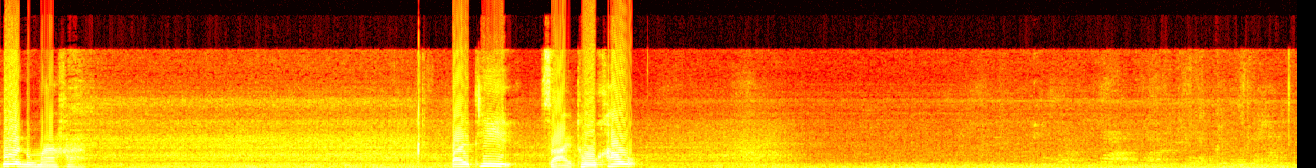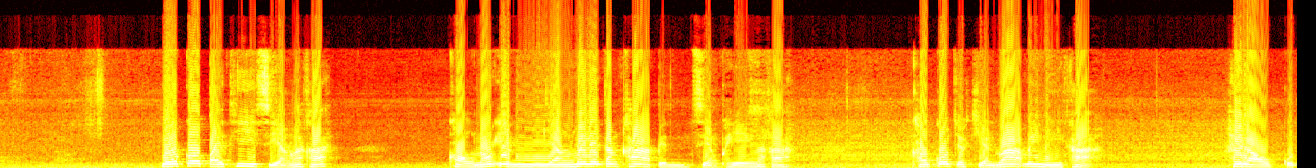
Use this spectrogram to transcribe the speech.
เลื่อนลงมาค่ะ ไปที่สายโทรเข้า แล้วก็ไปที่เสียงนะคะ ของน้องเอ็มยังไม่ได้ตั้งค่าเป็นเสียงเพลงนะคะ เขาก็จะเขียนว่าไม่มีค่ะ ให้เรากด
